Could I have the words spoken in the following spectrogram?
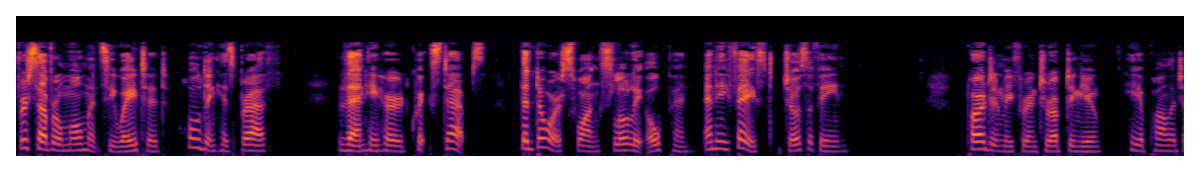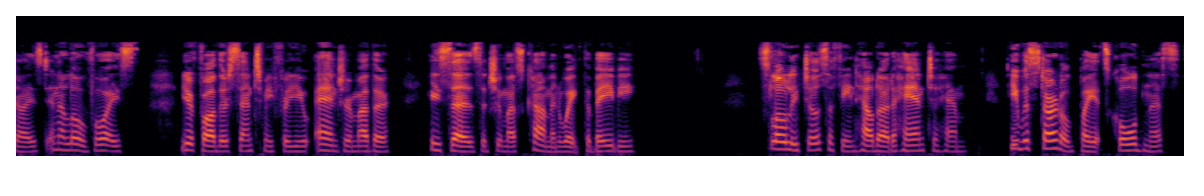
For several moments he waited, holding his breath. Then he heard quick steps, the door swung slowly open, and he faced Josephine. "Pardon me for interrupting you," he apologized in a low voice. "Your father sent me for you and your mother. He says that you must come and wake the baby." Slowly Josephine held out a hand to him. He was startled by its coldness.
